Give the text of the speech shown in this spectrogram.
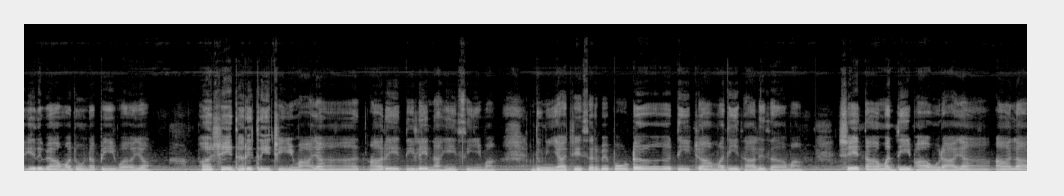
हिरव्यामधून पिवय. अशी धरित्रीची माया अरे तिले नाही सीमा. दुनियाचे सर्व पोट तिच्या मधी झाले जमा. शेतामंदी भाऊराया आला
